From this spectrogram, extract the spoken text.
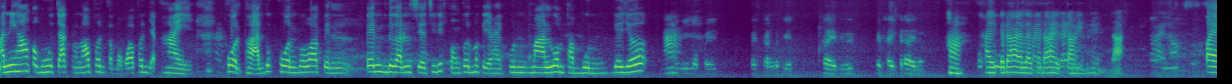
อันนี้เฮากับฮู้จักอยู่เนาะเพิ่นก็บอกว่าเพิ่นอยากให้โพดผ่านทุกคน เพราะว่าเป็นเป็นเดือนเสียชีวิตของเพิ่นเพิ่นก็อยากให้คุณมาร่วมทำบุญเยอะๆนะอันนี้เราไปไปต่างประเทศได้หรือไปไทยก็ได้เนาะค่ะใครก็ได้อะไรก็ได้ต่างประเทศได้ ได้เนาะแต่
